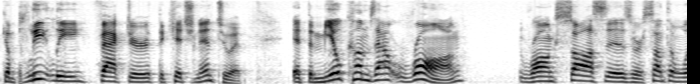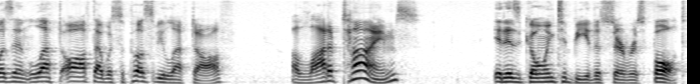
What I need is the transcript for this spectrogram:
completely factor the kitchen into it. If the meal comes out wrong wrong sauces or something wasn't left off that was supposed to be left off a lot of times it is going to be the server's fault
